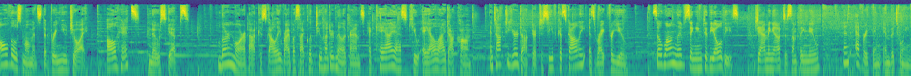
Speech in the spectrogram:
all those moments that bring you joy. All hits, no skips. Learn more about Kisqali Ribociclib 200 milligrams at kisqali.com and talk to your doctor to see if Kisqali is right for you. So long live singing to the oldies, jamming out to something new, and everything in between.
